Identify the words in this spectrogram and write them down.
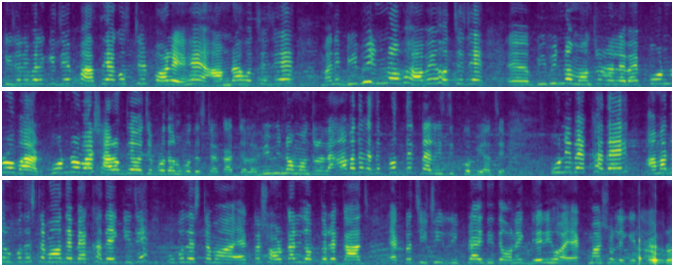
কি জানি বলে কি যে পাঁচই আগস্টের পরে হ্যাঁ আমরা হচ্ছে যে মানে বিভিন্নভাবে হচ্ছে যে বিভিন্ন মন্ত্রণালয় বা পনেরো বার পনেরো বার স্মারক দেওয়া হয়েছে প্রধান উপদেষ্টার কার্যালয়, বিভিন্ন মন্ত্রণালয়। আমাদের কাছে প্রত্যেকটা রিসিভ কপি আছে। উনি ব্যাখ্যা দেয়, আমাদের উপদেষ্টা মহোদয় ব্যাখ্যা দেয় কি যে, উপদেষ্টা একটা সরকারি দপ্তরের কাজ, একটা চিঠির রিপ্লাই দিতে অনেক দেরি হয়, এক মাসও লেগে যায়, আরও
